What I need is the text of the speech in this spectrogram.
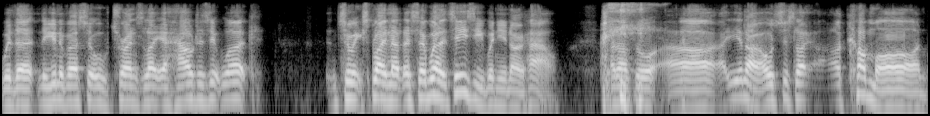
with the the universal translator. How does it work? To explain that, they say, well, it's easy when you know how. And I thought, uh, you know, I was just like, oh, come on,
